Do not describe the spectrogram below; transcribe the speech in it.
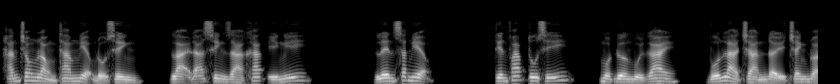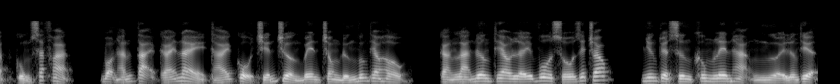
hắn trong lòng tham niệm đồ sinh, lại đã sinh ra khác ý nghĩ. Lên sát nghiệm. Tiên pháp tu sĩ, một đường bùi gai, vốn là tràn đầy tranh đoạt cùng sát phạt, bọn hắn tại cái này thái cổ chiến trường bên trong đứng vững theo hầu, càng là nương theo lấy vô số giết chóc, nhưng tuyệt sưng không lên hạng người lương thiện.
